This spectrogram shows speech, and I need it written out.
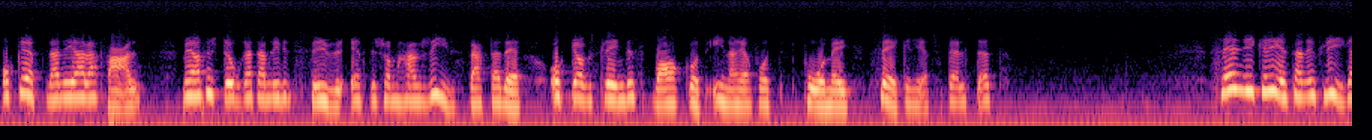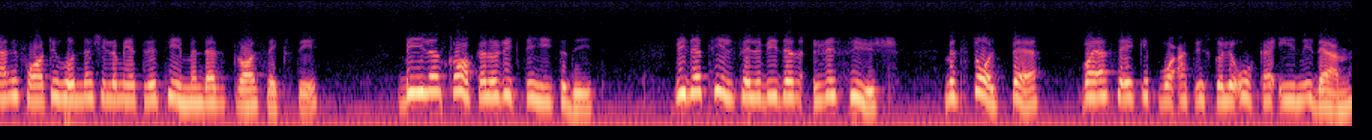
och öppnade i alla fall. Men jag förstod att han blivit sur eftersom han rivstartade och jag slängdes bakåt innan jag fått på mig säkerhetsbältet. Sen gick resan i flygande fart i 100 km i timmen där det var 60. Bilen skakade och ryckte hit och dit. Vid ett tillfälle vid en refuge med stolpe var jag säker på att vi skulle åka in i den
